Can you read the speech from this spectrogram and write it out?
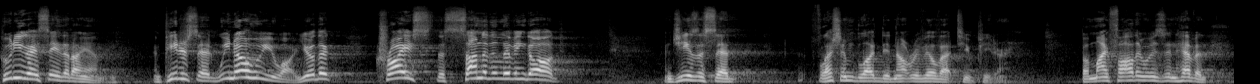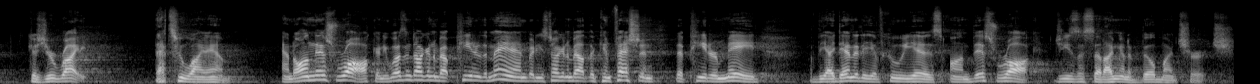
who do you guys say that I am? And Peter said, We know who you are. You're the Christ, the Son of the living God. And Jesus said, Flesh and blood did not reveal that to you, Peter. But my Father was in heaven, because you're right. That's who I am. And on this rock, and he wasn't talking about Peter the man, but he's talking about the confession that Peter made of the identity of who he is. On this rock, Jesus said, I'm going to build my church.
